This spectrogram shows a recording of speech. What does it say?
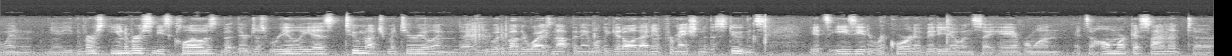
when you know, universities closed, but there just really is too much material, and uh, you would have otherwise not been able to get all that information to the students. It's easy to record a video and say, hey everyone, it's a homework assignment to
